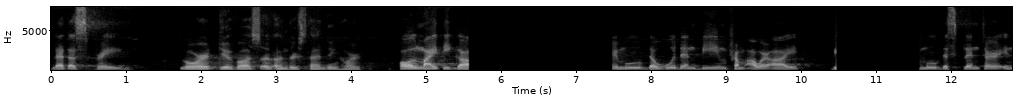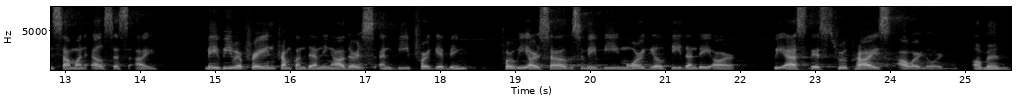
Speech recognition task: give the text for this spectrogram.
Let us pray. Lord, give us an understanding heart. Almighty God, remove the wooden beam from our eye, remove the splinter in someone else's eye. May we refrain from condemning others and be forgiving, for we ourselves may be more guilty than they are. We ask this through Christ our Lord. Amen.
